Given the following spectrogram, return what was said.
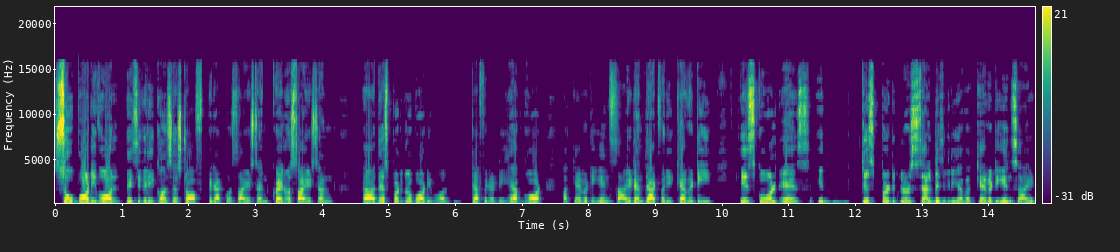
so body wall basically consist of pinacocytes and choanocytes and uh, this particular body wall definitely have got a cavity inside and that very cavity is called as it, this particular cell basically have a cavity inside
